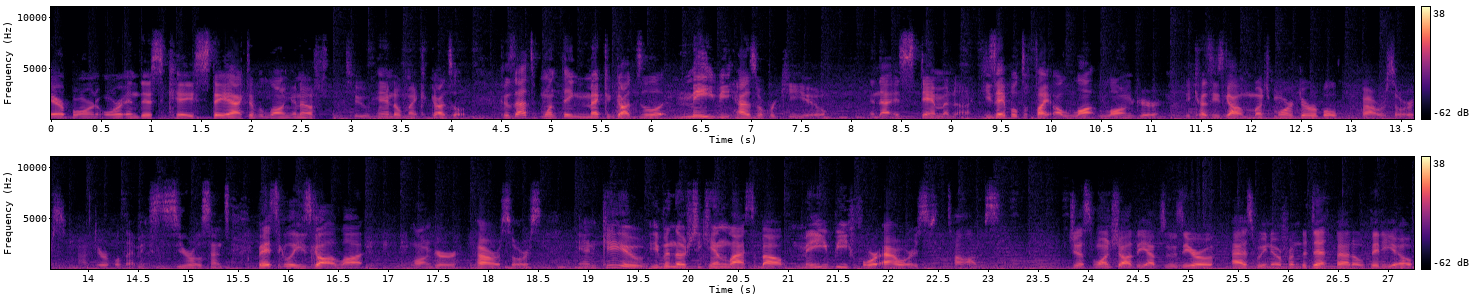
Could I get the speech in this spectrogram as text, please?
airborne or in this case stay active long enough to handle Mechagodzilla. Because that's one thing Mechagodzilla maybe has over Kiryu, and that is stamina. He's able to fight a lot longer because he's got a much more durable power source. Not durable, that makes zero sense. Basically, he's got a lot longer power source. And Kiryu, even though she can last about maybe 4 hours tops, just one shot of the Absolute Zero, as we know from the Death Battle video,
